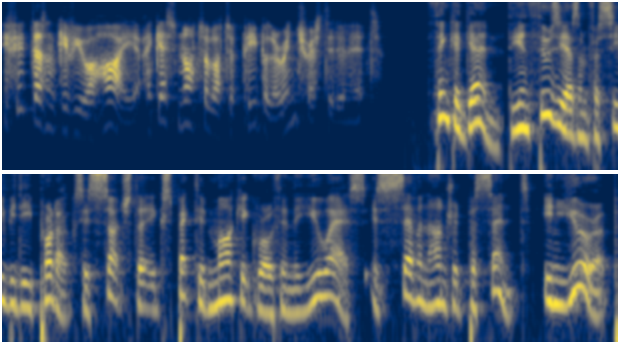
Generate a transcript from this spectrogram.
If it doesn't give you a high, I guess not a lot of people are interested in it. Think again. The enthusiasm for CBD products is such that expected market growth in the US is 700%. In Europe,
